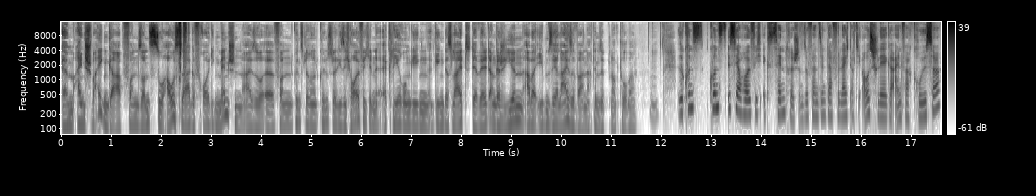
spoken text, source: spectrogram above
ähm, ein Schweigen gab von sonst so aussagefreudigen Menschen, also äh, von Künstlerinnen und Künstlern, die sich häufig in Erklärungen gegen, gegen das Leid der Welt engagieren, aber eben sehr leise waren nach dem 7. Oktober. Also Kunst, Kunst ist ja häufig exzentrisch. Insofern sind da vielleicht auch die Ausschläge einfach größer.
